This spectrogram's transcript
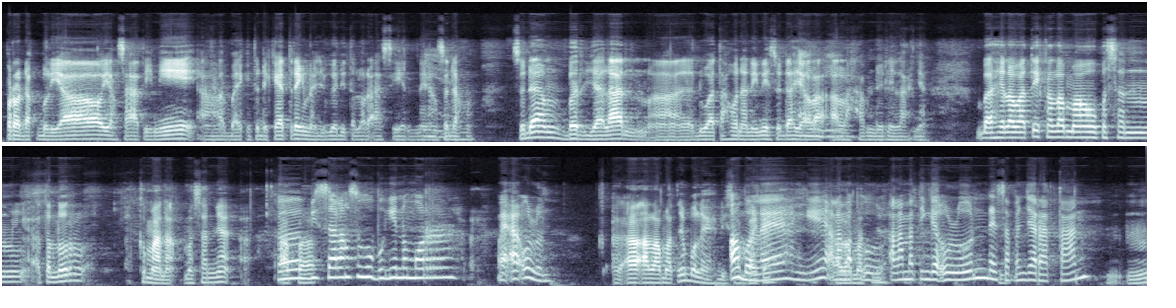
produk beliau yang saat ini eh, baik itu di catering dan juga di telur asin yang Iya. sedang sedang berjalan eh, dua tahunan ini sudah ya Allah, alhamdulillahnya Mbak Helawati kalau mau pesan telur ke mana pesannya Eh, apa bisa langsung hubungi nomor WA ulun. eh, alamatnya boleh Oh disampaikan boleh, nggih. Alamat Alamatnya. u- alamat tinggal ulun Desa Penjaratan. Mm-mm.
